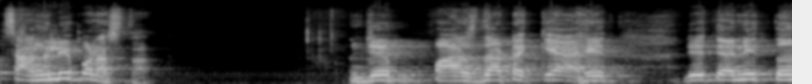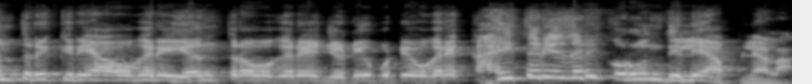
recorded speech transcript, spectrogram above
चांगली पण असतात. जे पाच दहा टक्के आहेत जे त्यांनी तंत्रक्रिया वगैरे यंत्र वगैरे जडीबुटी वगैरे काहीतरी जरी करून दिले आपल्याला.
